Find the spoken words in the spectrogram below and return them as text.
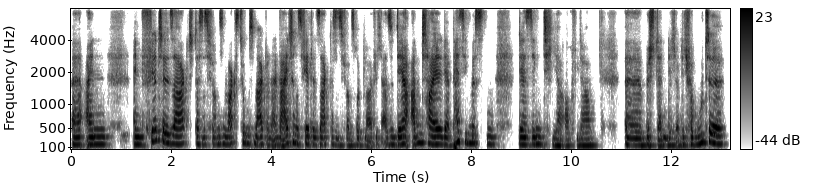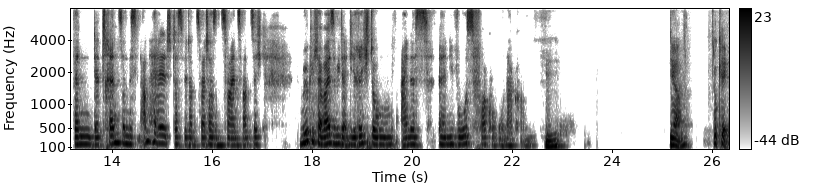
Äh, ein, ein Viertel sagt, das ist für uns ein Wachstumsmarkt und ein weiteres Viertel sagt, das ist für uns rückläufig. Also der Anteil der Pessimisten, der sinkt hier auch wieder äh, beständig. Und ich vermute, wenn der Trend so ein bisschen anhält, dass wir dann 2022 möglicherweise wieder in die Richtung eines äh, Niveaus vor Corona kommen. Mhm. Ja, okay.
